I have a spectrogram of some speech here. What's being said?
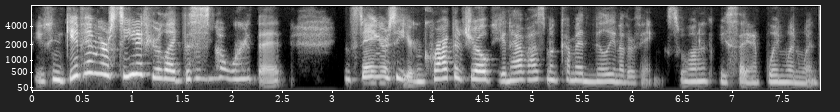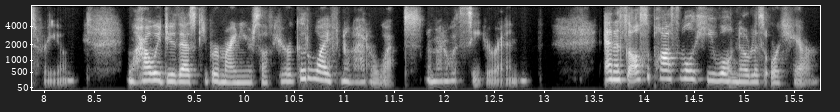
You can give him your seat if you're like, this is not worth it. And stay in your seat. You can crack a joke. You can have husband come in, a million other things. We want to be setting up win-win-wins for you. And how we do that is keep reminding yourself you're a good wife no matter what, no matter what seat you're in. And it's also possible he won't notice or care.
